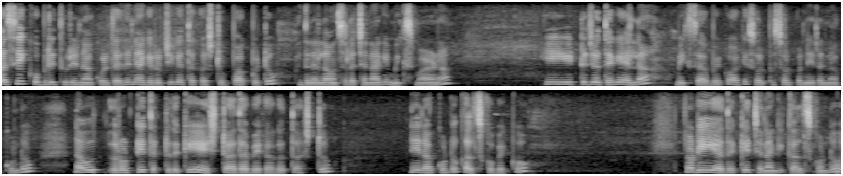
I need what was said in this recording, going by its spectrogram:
ಹಸಿ ಕೊಬ್ಬರಿ ತುರಿನ ಹಾಕ್ಕೊಳ್ತಾ ಇದ್ದೀನಿ. ಹಾಗೆ ರುಚಿಗೆ ತಕ್ಕಷ್ಟು ಉಪ್ಪು ಹಾಕ್ಬಿಟ್ಟು ಇದನ್ನೆಲ್ಲ ಒಂದು ಸಲ ಚೆನ್ನಾಗಿ ಮಿಕ್ಸ್ ಮಾಡೋಣ. ಈ ಹಿಟ್ಟು ಜೊತೆಗೆ ಎಲ್ಲ ಮಿಕ್ಸ್ ಆಗಬೇಕು. ಹಾಗೆ ಸ್ವಲ್ಪ ಸ್ವಲ್ಪ ನೀರನ್ನು ಹಾಕ್ಕೊಂಡು, ನಾವು ರೊಟ್ಟಿ ತಟ್ಟೋದಕ್ಕೆ ಎಷ್ಟು ಅದ ಬೇಕಾಗುತ್ತೋ ಅಷ್ಟು ನೀರು ಹಾಕ್ಕೊಂಡು ಕಲಿಸ್ಕೋಬೇಕು. ನೋಡಿ, ಅದಕ್ಕೆ ಚೆನ್ನಾಗಿ ಕಲಿಸ್ಕೊಂಡು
